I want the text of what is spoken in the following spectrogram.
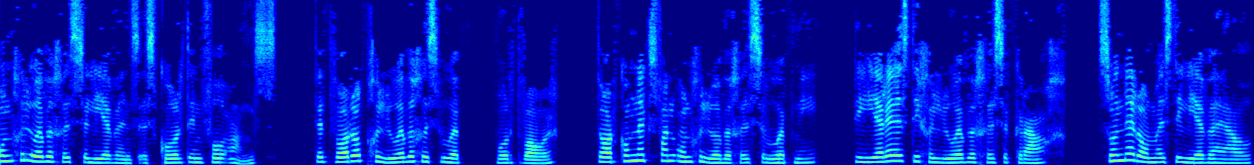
Ongelovige se levens is kort en vol angst. Dit waarop gelovige hoop, word waar. Daar kom niks van ongelovige se hoop nie. Die Heere is die gelovige se kracht. Zonder om is die lewe hel.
